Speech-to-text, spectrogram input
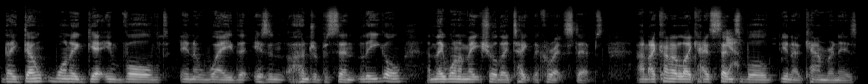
they don't want to get involved in a way that isn't 100% legal and they want to make sure they take the correct steps. And I kind of like how sensible you know Cameron is.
